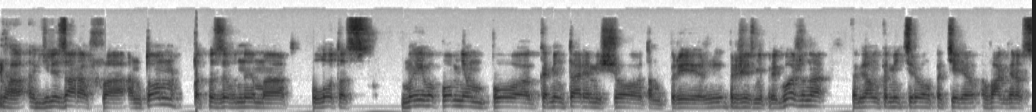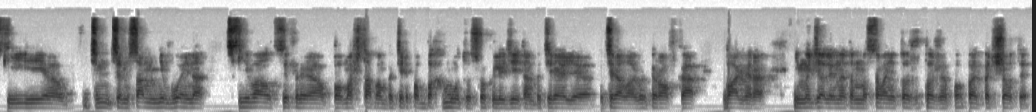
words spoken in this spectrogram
Елизаров Антон под позывным «Лотос». Мы его помним по комментариям еще там, при, при жизни Пригожина — когда он комментировал потери вагнеровские и э, тем, тем самым невольно сливал цифры по масштабам потерь по Бахмуту, сколько людей там потеряли, потеряла группировка Вагнера, и мы делали на этом основании тоже, тоже подсчеты.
